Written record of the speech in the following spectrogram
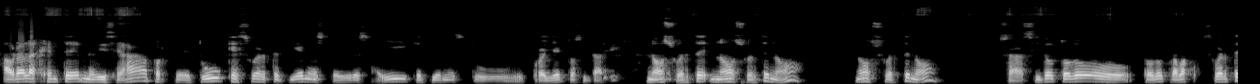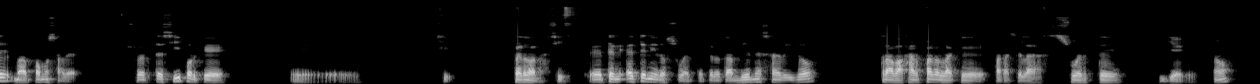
Ahora la gente me dice, ah, porque tú qué suerte tienes que vives ahí, que tienes tus proyectos y tal. No, suerte, no, suerte no. No, suerte no. O sea, ha sido todo, todo trabajo. Suerte, vamos a ver. Suerte sí, porque, eh, sí, perdona, sí, he, he, tenido suerte, pero también he sabido trabajar para la que, para que la suerte llegue, ¿no?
